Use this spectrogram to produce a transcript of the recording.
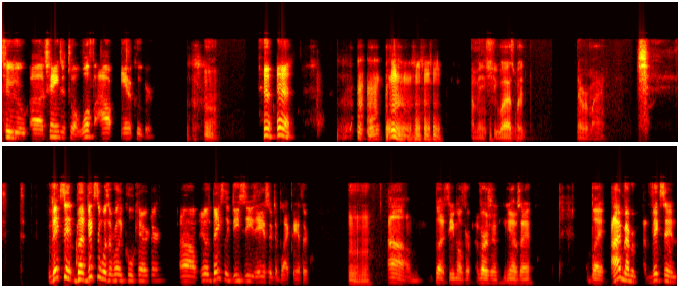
to uh, change into a wolf, owl, and a cougar. Mm. I mean, she was with. Never mind. Vixen, but Vixen was a really cool character. Um, it was basically DC's answer to Black Panther. Mm-hmm. um, but female ver- version. You know what I'm saying? But I remember Vixen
